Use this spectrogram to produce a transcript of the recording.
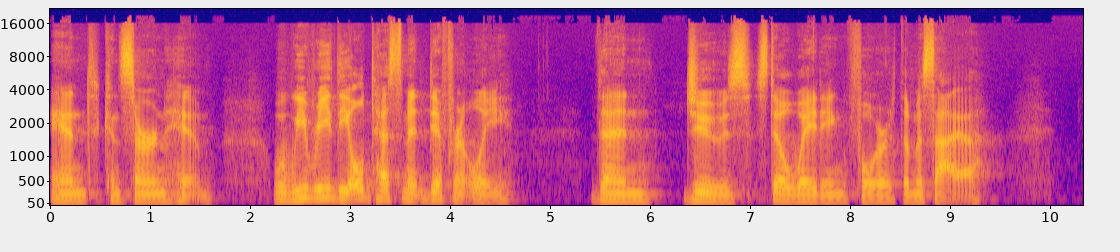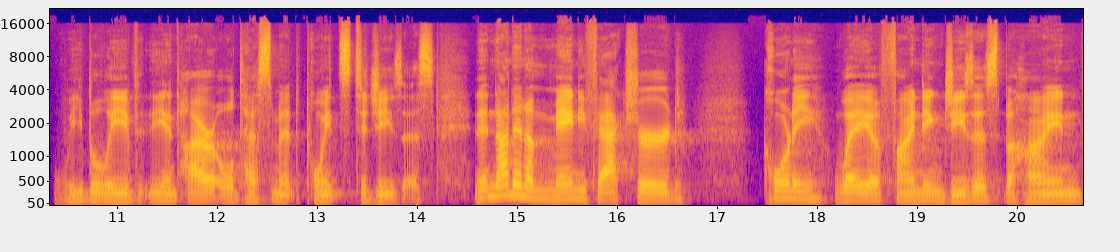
and concern him we read the Old Testament differently than Jews still waiting for the Messiah. We believe the entire Old Testament points to Jesus. Not in a manufactured, corny way of finding Jesus behind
